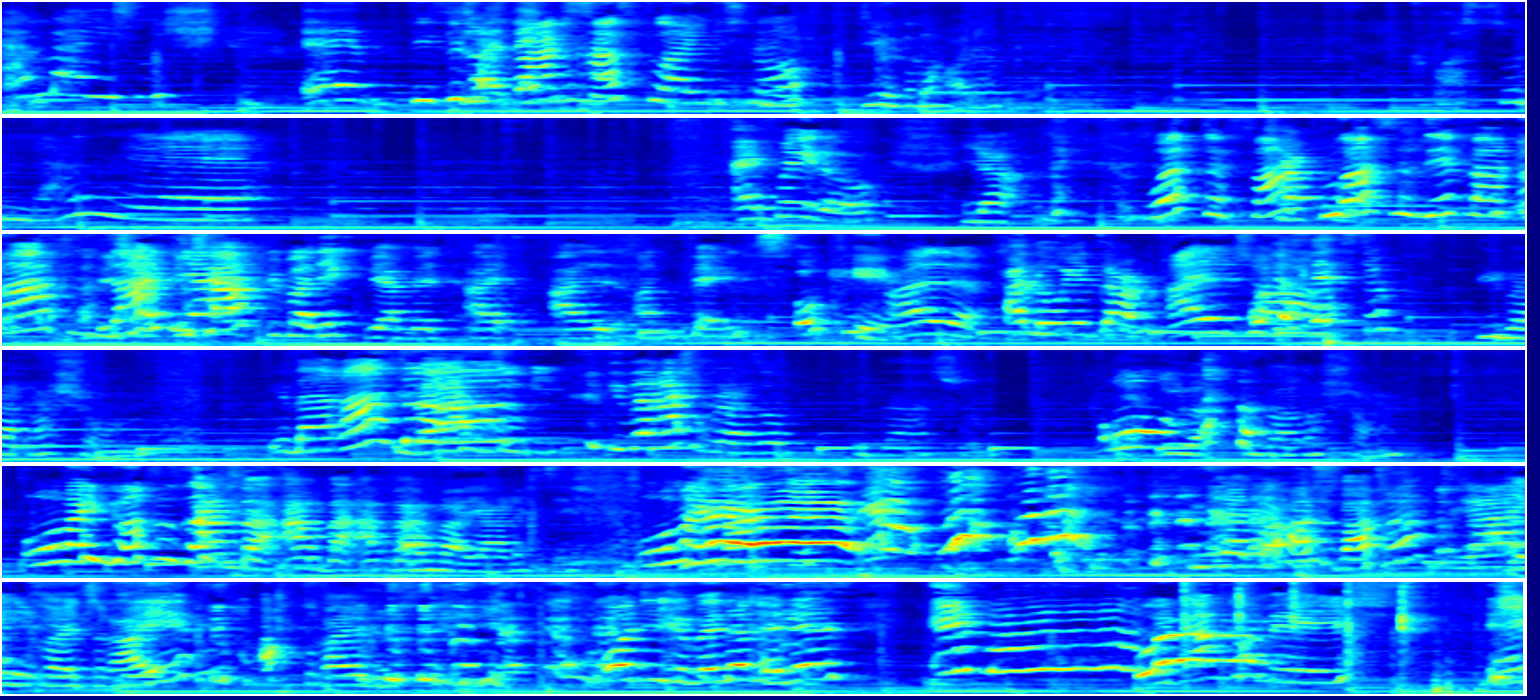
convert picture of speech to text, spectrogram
Amber ist nicht, ähm, Wie viele Fragen hast du eigentlich noch? die und dann noch eine. Du hast so lange. Alfredo. Ja. What the fuck? du hast es dir verraten. Ich habe hab überlegt, wer mit Al, Al anfängt. Okay. Alle. Hallo, jetzt sagt. Alter. Und das letzte? Überraschung. Überraschung. Überraschung, Überraschung oder so. Überraschung. Oh, Über Überraschung. oh mein Gott, du sagst. Amber, Amber, Amber. Amber, ja, richtig. Oh mein Gott. Luna, du hast, warte. Drei. 1, 2, 3. Ach, drei richtig. Und die Gewinnerin ist Eva. Bedanke mich.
